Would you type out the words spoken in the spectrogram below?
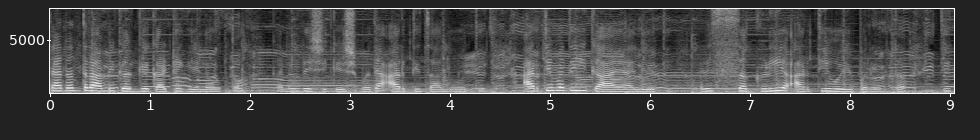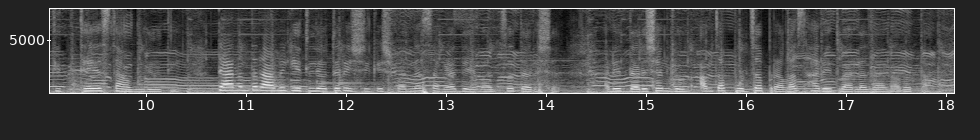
त्यानंतर आम्ही गंगेकाठी गेलो होतो. कारण ऋषिकेशमध्ये आरती चालू होती. आरतीमध्ये ही गाय आली होती आणि सगळी आरती होईपर्यंत ती तिथेच थांबली होती. त्यानंतर आम्ही घेतले होते ऋषिकेशमधल्या सगळ्या देवांचं दर्शन. आणि दर्शन घेऊन आमचा पुढचा प्रवास हरिद्वारला जाणार होता.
